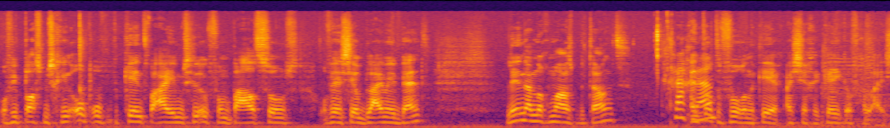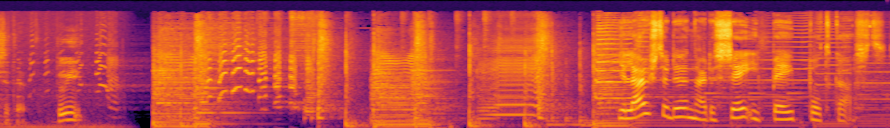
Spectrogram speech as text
Of je past misschien op op een kind waar je misschien ook van baalt soms. Of je heel blij mee bent. Linda, nogmaals bedankt. Graag gedaan. En tot de volgende keer als je gekeken of geluisterd hebt. Doei! Je luisterde naar de CIP-podcast.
